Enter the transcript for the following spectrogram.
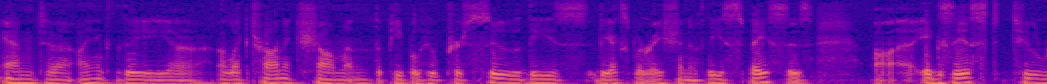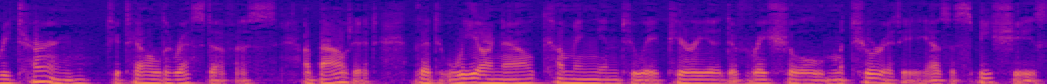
And uh, I think the uh, electronic shaman, the people who pursue these, the exploration of these spaces, uh, exist to return to tell the rest of us about it, that we are now coming into a period of racial maturity as a species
